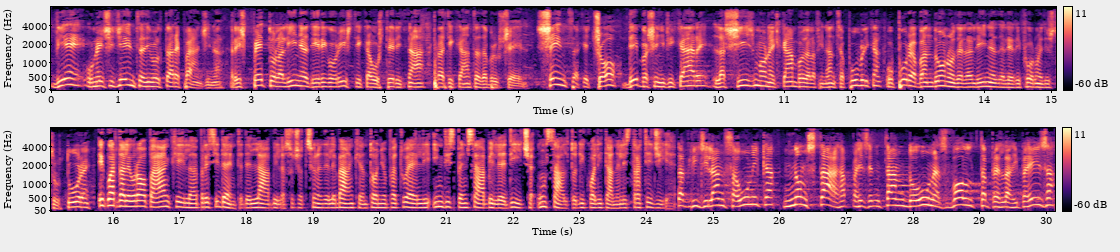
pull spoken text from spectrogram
Vi è un'esigenza di voltare pagina rispetto alla linea di rigoristica austerità praticata da Bruxelles, senza che ciò debba significare lassismo nel campo della finanza pubblica oppure abbandono della linea delle riforme di strutture. E guarda l'Europa anche il presidente dell'ABI, l'associazione dell'Associazione delle Banche Antonio Patuelli, indispensabile, dice, un salto di qualità nelle strategie. La vigilanza unica non sta rappresentando una svolta per la ripresa,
